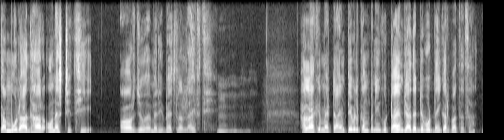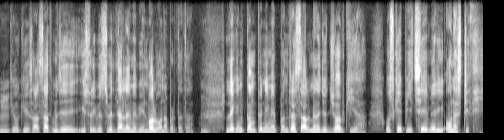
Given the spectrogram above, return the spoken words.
का मूल आधार ऑनेस्टी थी और जो है मेरी बैचलर लाइफ थी। हालाँकि मैं टाइम टेबल कंपनी को टाइम ज़्यादा डिवोट नहीं कर पाता था क्योंकि साथ साथ मुझे ईश्वरी विश्वविद्यालय में भी इन्वॉल्व होना पड़ता था। लेकिन कंपनी में पंद्रह साल मैंने जो जॉब किया उसके पीछे मेरी ऑनेस्टी थी।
